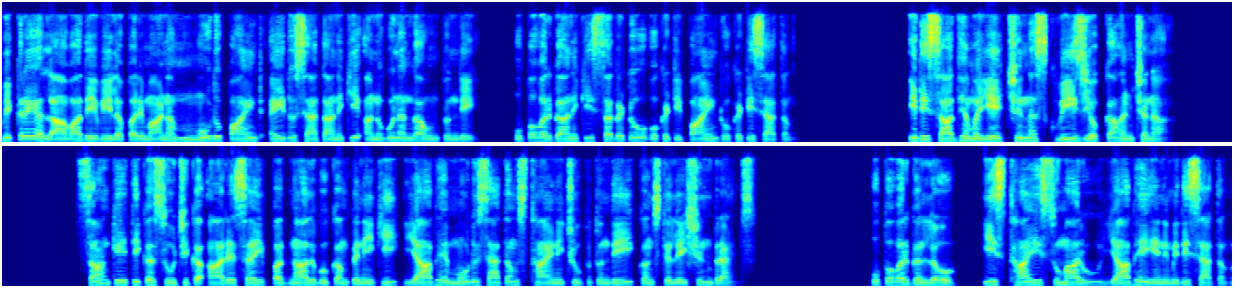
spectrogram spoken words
విక్రయ లావాదేవీల పరిమాణం మూడు పాయింట్ ఐదు శాతానికి అనుగుణంగా ఉంటుంది. ఉపవర్గానికి సగటు ఒకటి పాయింట్ ఒకటి శాతం. ఇది సాధ్యమయ్యే చిన్న స్క్వీజ్ యొక్క అంచనా. సాంకేతిక సూచిక ఆర్ఎస్ఐ పద్నాలుగు కంపెనీకి యాభై మూడు శాతం స్థాయిని చూపుతుంది కన్స్టలేషన్ బ్రాండ్స్ ఉపవర్గంలో ఈ స్థాయి సుమారు యాభై ఎనిమిది శాతం.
